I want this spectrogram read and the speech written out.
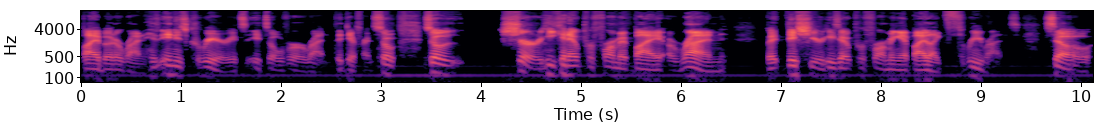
by about a run. His, in his career, it's it's over a run. The difference. So so sure he can outperform it by a run, but this year he's outperforming it by like three runs. So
